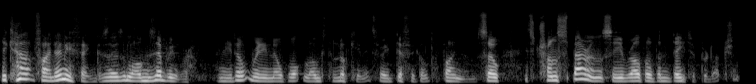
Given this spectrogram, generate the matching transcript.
You can't find anything because there's logs everywhere. And you don't really know what logs to look in. It's very difficult to find them. So it's transparency rather than data production.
